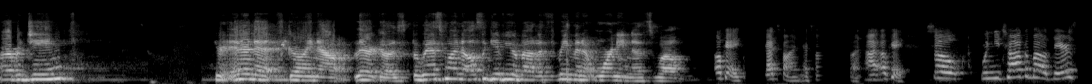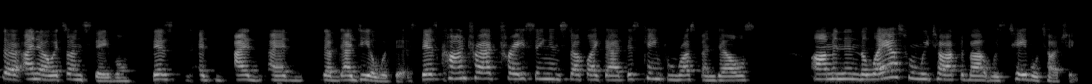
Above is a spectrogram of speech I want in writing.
Barbara Jean, your internet's going out. There it goes. But we just wanted to also give you about a three minute warning as well. Okay, that's fine. That's fine. I, okay, so when you talk about there's the I know it's unstable. There's I, I I I deal with this. There's contract tracing and stuff like that. This came from Russ Bendel's. Um, and then the last one we talked about was table touching,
